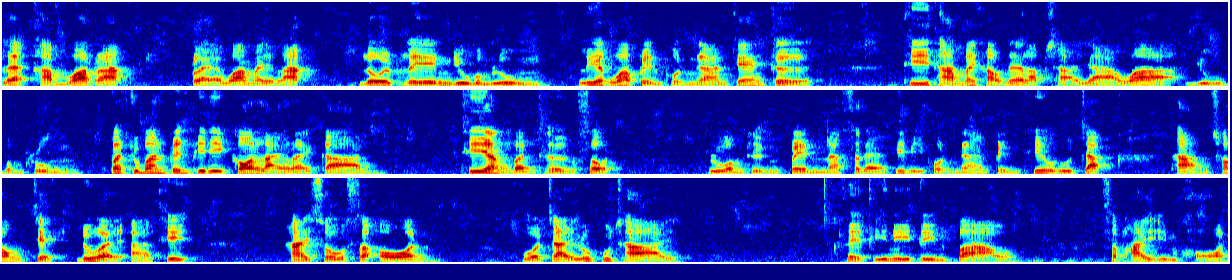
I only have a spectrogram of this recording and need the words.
และคำว่ารัก แปลว่าไม่รัก โดยเพลงอยู่บำรุง เรียกว่าเป็นผลงานแจ้งเกิด ที่ทำให้เขาได้รับฉายาว่าอยู่บำรุง ปัจจุบันเป็นพิธีกรหลายรายการ ที่ยังบันเทิงสด รวมถึงเป็นนักแสดงที่มีผลงานเป็นที่รู้จักทางช่องเจ็ดด้วยอาทิไฮโซสะออน หัวใจลูกผู้ชาย เศรษฐีนีตีนเปล่าสไปอิมพอร์ต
